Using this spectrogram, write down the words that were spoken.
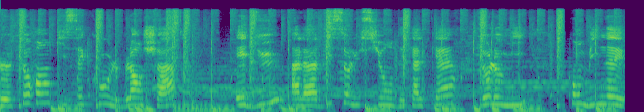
Le torrent qui s'écoule blanchâtre est dû à la dissolution des calcaires dolomie combinés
